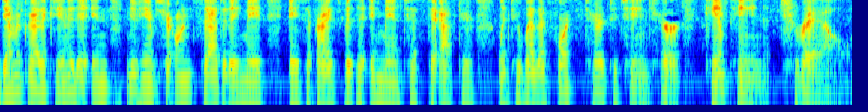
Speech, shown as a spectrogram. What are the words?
Democratic candidate in New Hampshire on Saturday, made a surprise visit in Manchester after winter weather forced her to change her campaign trail.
